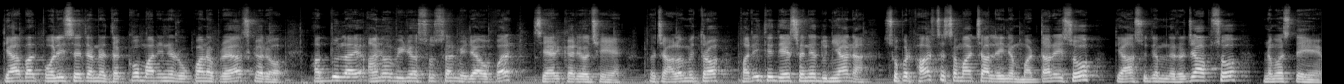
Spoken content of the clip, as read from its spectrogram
ત્યારબાદ પોલીસે તેમને ધક્કો મારીને રોકવાનો પ્રયાસ કર્યો. અબ્દુલ્લાએ આનો વીડિયો સોશિયલ મીડિયા ઉપર શેર કર્યો છે. તો ચાલો મિત્રો, ફરીથી દેશ અને દુનિયાના સુપરફાસ્ટ સમાચાર લઈને મળતા રહીશો. ત્યાં સુધી અમને રજા આપશો. નમસ્તે.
